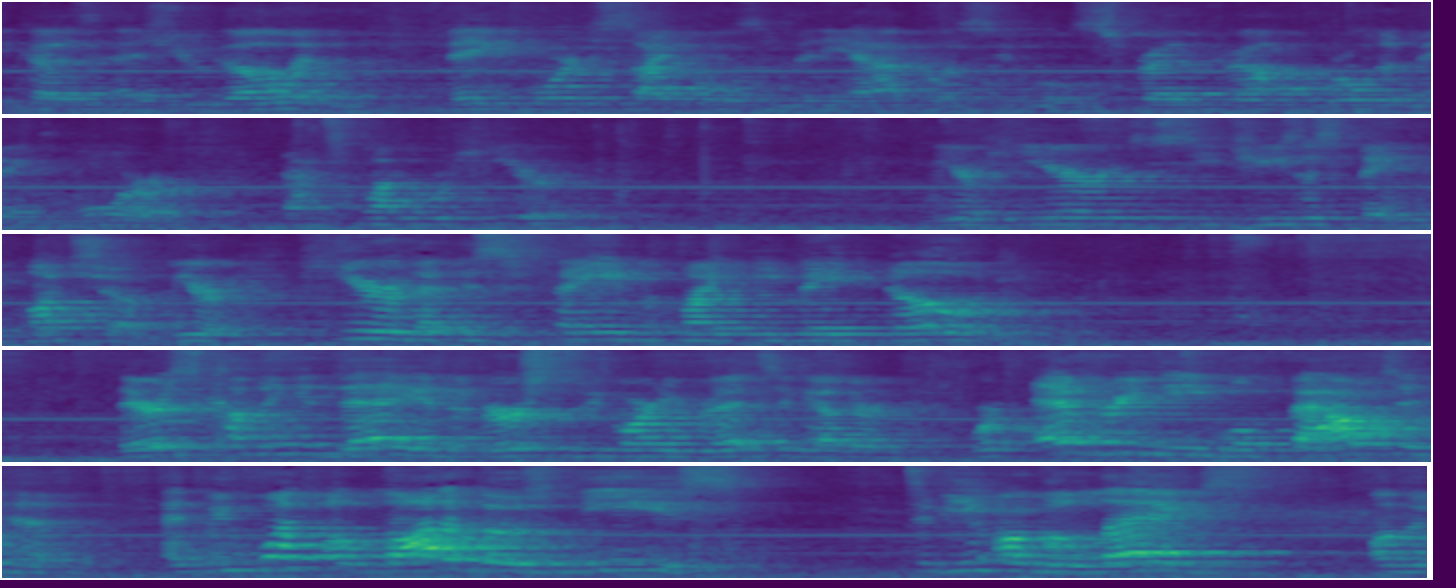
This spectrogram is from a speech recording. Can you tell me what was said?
Because as you go and make more disciples in Minneapolis who will spread throughout the world and make more, that's why we're here. We are here to see Jesus made much of. We are here that his fame might be made known. There is coming a day in the verses we've already read together where every knee will bow to him. And we want a lot of those knees to be on the legs, on the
